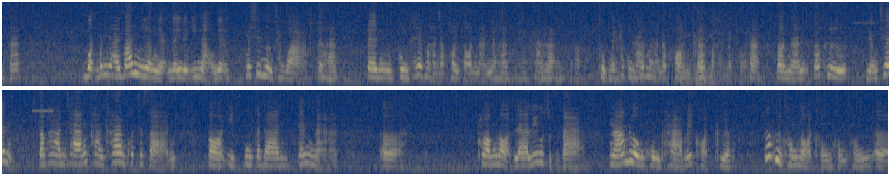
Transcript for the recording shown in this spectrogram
นะคะ บทบรรยายบ้านเมืองเนี่ยในในอีเหนาเนี่ยไม่ใช่เมืองชวานะคะค่ะเป็นกรุงเทพมหานครตอนนั้นนะคะค่ะนะคะมีการปรับถูกไหมคะกรุงเทพมหานคกรรุงเทค่ะพมหานครค่ะตอนนั้นก็คืออย่างเช่นสะพานช้างทางข้ามโคชสาร ก่ออิฐปูกระดานแน่นหนาเอ่อ คลองหลอดแลริ้วสุดตา น้ำลงคงคาไม่ขอดเคือง ก็คือคลองหลอดของของของเอ่อ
